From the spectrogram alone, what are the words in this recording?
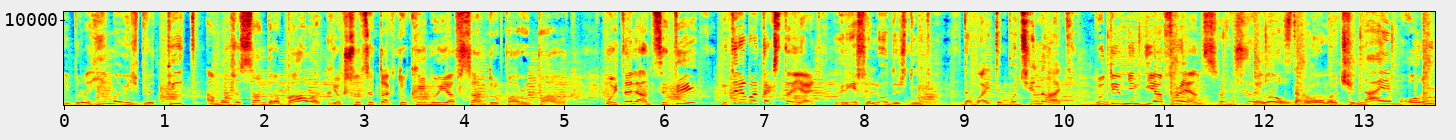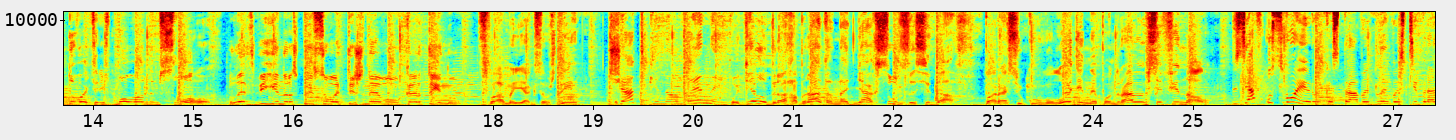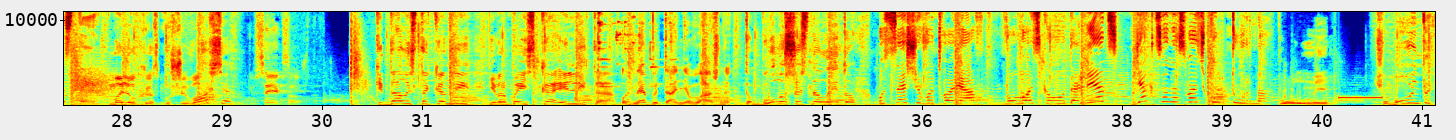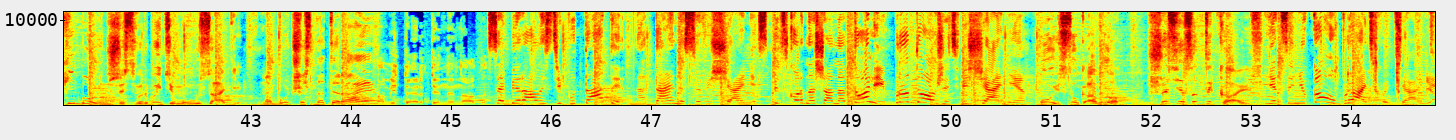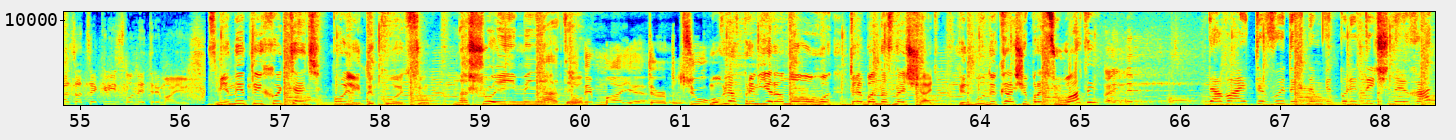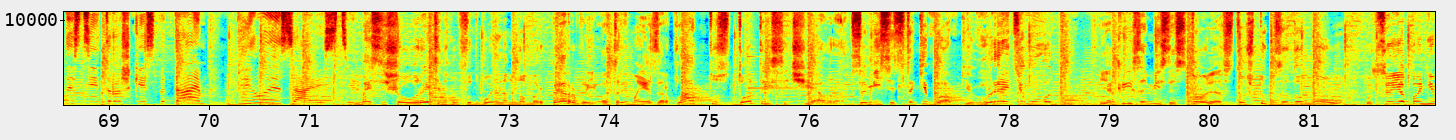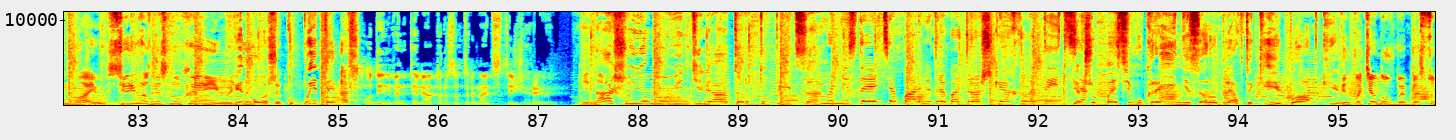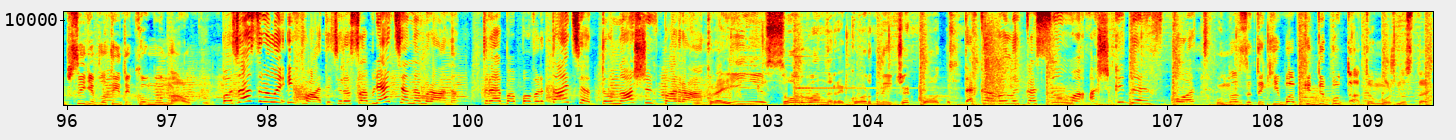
Ібрагімович, Бред Піт, а може Сандра Балок? Якщо це так, то кину я в Сандру пару палок. Ой, Талян, це ти? Не треба так стоять. Гріша, люди ждуть. Давайте починать. Good evening, dear friends. Hello. Здорово. Починаємо орудувати рифмованим словом. Let's begin розписувати тижневу картину. З вами, як завжди, Чоткі новини. По ділу драга брата на днях суд засідав. Парасюку Володі не понравився фінал. Взяв у свої руки справедливості бразди. Мальох розбушувався. І все як завжди. Кидали стакани європейська еліта. Одне питання важне: там було щось налито? Усе, що витворяв Володька удалець, як це назвать культурно? Чому він такий буйний? Щось вербить йому у заді. Мабуть, щось натирає? Там і терти не надо. Собирались депутати на тайне совіщання. Спецкор наш Анатолій продовжить віщання. Уй, сука, авно, щось я затикаюсь. Яценюка убрать хотять. Я за це крісло не тримаюсь. Змінити хотять політику оцю. На що її міняти? Немає терпцю. Мовляв, прем'єра нового треба назначати. Він буде краще працювати? Давайте видихнем від політичної гадості і трошки спитаємо білої завісті. Месі шоу рейтингу футбольним номер перший отримає зарплату 100 тисяч євро. За місяць такі бабки, горять йому в аду. Який за місяць Толя? 100 штук за добу. Оце я понімаю. Серйозний слухай рівень. Він може купити аж Один вентилятор за 13 тисяч гривень. І нашу йому вентилятор тупіця. Мені здається, парню треба трошки охладитися. Якщо б Месі в Україні заробляв такі бабки. Він потягнув би без субсидій платити комуналку. Позаздрили і хватить, розслабляться нам рано. Треба повертатися до наших В. Україні сорван рекордний джекпот. Така велика сума аж кидає в пот. У нас за такі бабки депутатом можна стати.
